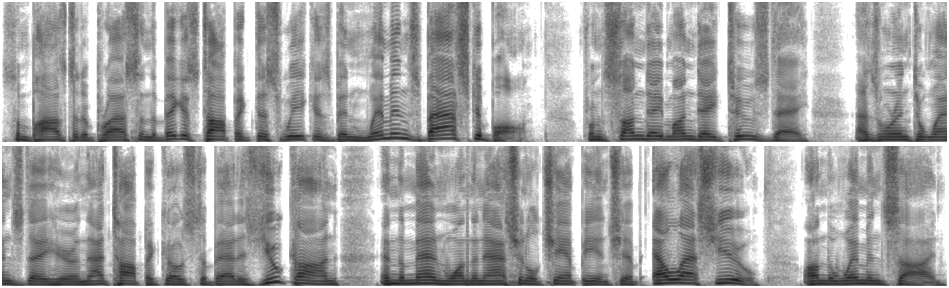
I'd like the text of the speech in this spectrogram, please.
some positive press. And the biggest topic this week has been women's basketball from Sunday, Monday, Tuesday as we're into Wednesday here, and that topic goes to bed. Is UConn and the men won the national championship. LSU on the women's side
